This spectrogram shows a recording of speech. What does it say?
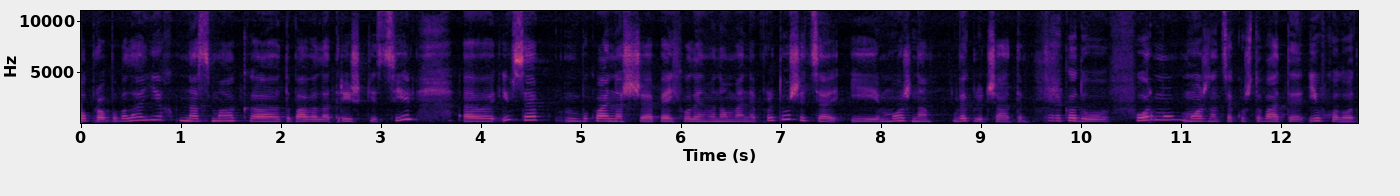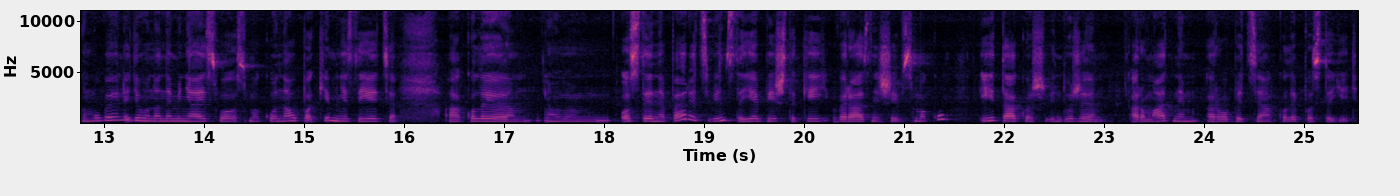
попробувала їх на смак, е, додала трішки сіль е, і все, буквально ще 5 хвилин воно в мене протушиться і можна виключати. Перекладу форму, можна це куштувати і в холодному вигляді, воно не міняє свого смаку. Навпаки, мені здається, коли остине перець, він стає більш такий виразніший в смаку, і також він дуже ароматним робиться, коли постоїть.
